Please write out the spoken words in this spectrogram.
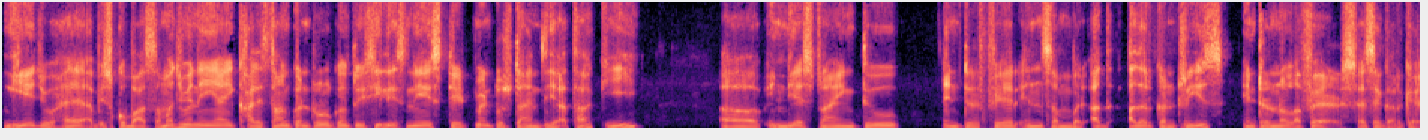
ये जो है, अब इसको बात समझ में नहीं आई, खालिस्तान कंट्रोल करो तो इसीलिए इसने स्टेटमेंट उस टाइम दिया था कि India is trying to interfere in some other countries internal affairs ऐसे करके।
